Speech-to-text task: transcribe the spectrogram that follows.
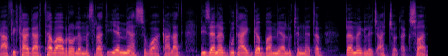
ከአፍሪካ ጋር ተባብረው ለመስራት የሚያስቡ አካላት ሊዘነጉት አይገባም ያሉትን ነጥብ በመግለጫቸው ጠቅሷል።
